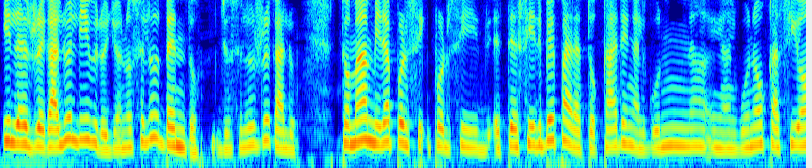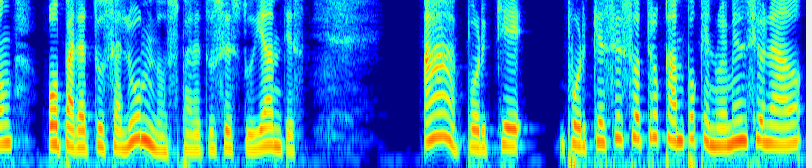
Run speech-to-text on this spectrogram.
Y les regalo el libro, yo no se los vendo, yo se los regalo. Toma, mira, por si, por si te sirve para tocar en alguna, en alguna ocasión o para tus alumnos, para tus estudiantes. Ah, porque porque ese es otro campo que no he mencionado,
